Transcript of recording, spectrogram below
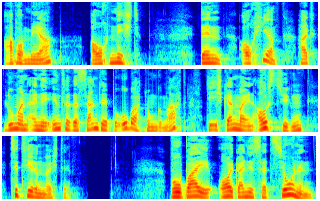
Aber mehr auch nicht. Denn auch hier hat Luhmann eine interessante Beobachtung gemacht, die ich gern mal in Auszügen zitieren möchte. Wobei Organisationen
